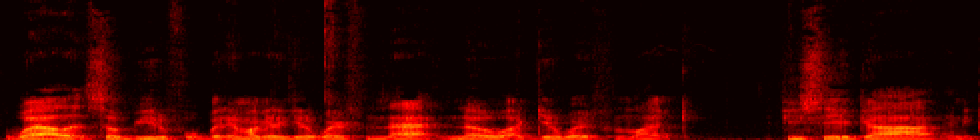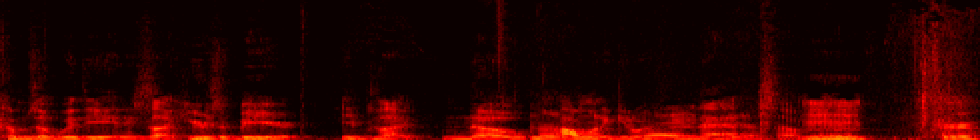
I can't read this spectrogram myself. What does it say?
wow, that's so beautiful. But am I gonna get away from that? No, I get away from like if you see a guy and he comes up with you and he's like, here's a beer, you'd be like, no, No. I want to get away Right. from that. Yeah. So mm sure,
